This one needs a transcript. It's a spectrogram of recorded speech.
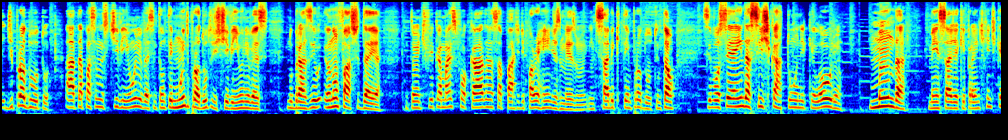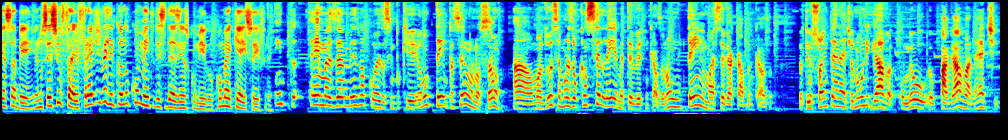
de produto. Ah, tá passando Steven Universe, então tem muito produto de Steven Universe no Brasil, eu não faço ideia. Então a gente fica mais focado nessa parte de Power Rangers mesmo. A gente sabe que tem produto. Então, se você ainda assiste Cartoon Nickelodeon, manda mensagem aqui pra gente que a gente quer saber. Eu não sei se o Fred, o Fred de vez em quando comenta desses desenhos comigo. Como é que é isso aí, Fred? Então, é, mas é a mesma coisa, assim, porque eu não tenho, pra você ter uma noção, há umas duas semanas eu cancelei a minha TV aqui em casa. Eu não tenho mais TV a cabo em casa. Eu tenho só a internet. Eu não ligava. O meu, eu pagava a net,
